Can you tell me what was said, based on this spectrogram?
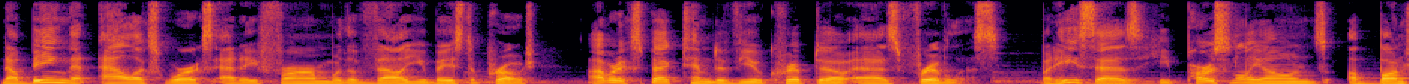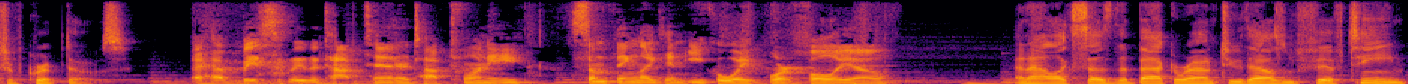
Now, being that Alex works at a firm with a value based approach, I would expect him to view crypto as frivolous. But he says he personally owns a bunch of cryptos. I have basically the top 10 or top 20, something like an equal weight portfolio. And Alex says that back around 2015,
